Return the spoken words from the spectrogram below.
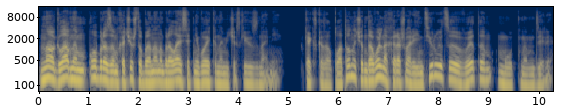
Но главным образом хочу, чтобы она набралась от него экономических знаний. Как сказал Платоныч, он довольно хорошо ориентируется в этом мутном деле.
